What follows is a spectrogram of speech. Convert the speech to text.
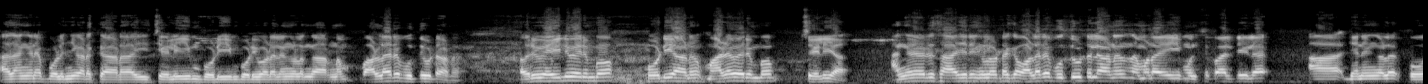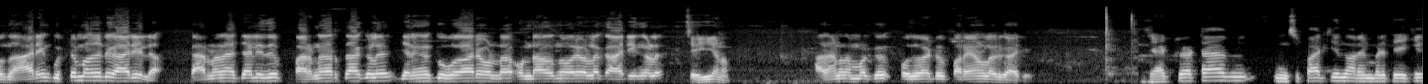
അതങ്ങനെ പൊളിഞ്ഞു കിടക്കുകയാണ്. ഈ ചെളിയും പൊടിയും പൊടിപടലങ്ങളും കാരണം വളരെ ബുദ്ധിമുട്ടാണ്. ഒരു വെയിൽ വരുമ്പോൾ പൊടിയാണ് മഴ വരുമ്പോൾ ചെളിയാണ് അങ്ങനെ ഒരു സാഹചര്യങ്ങളിലോട്ടൊക്കെ വളരെ ബുദ്ധിമുട്ടിലാണ് നമ്മുടെ ഈ മുനിസിപ്പാലിറ്റിയിലെ ആ ജനങ്ങൾ പോകുന്നത്. ആരെയും കുറ്റം പറഞ്ഞിട്ട് കാര്യമില്ല. കാരണം എന്ന് വെച്ചാൽ ഇത് ഭരണകർത്താക്കൾ ജനങ്ങൾക്ക് ഉപകാരം ഉണ്ട ഉണ്ടാകുന്ന പോലെയുള്ള കാര്യങ്ങൾ ചെയ്യണം. അതാണ് നമുക്ക് പൊതുവായിട്ട് പറയാനുള്ള ഒരു കാര്യം. ജാറ്റുവേട്ട മുനിസിപ്പാലിറ്റി എന്ന് പറയുമ്പോഴത്തേക്ക്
